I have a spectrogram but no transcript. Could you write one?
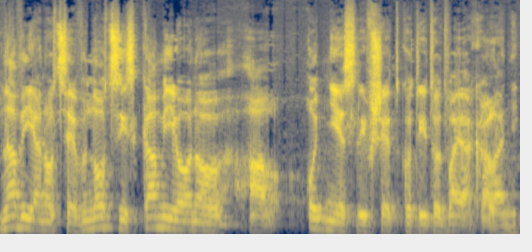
na Vianoce v noci z kamionov a odniesli všetko títo dvaja chalani.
